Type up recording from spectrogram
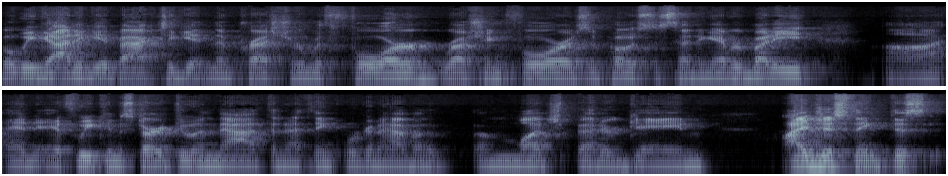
but we got to get back to getting the pressure with four, rushing four, as opposed to sending everybody. Uh, and if we can start doing that, then I think we're going to have a, a, much better game. I just think this.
